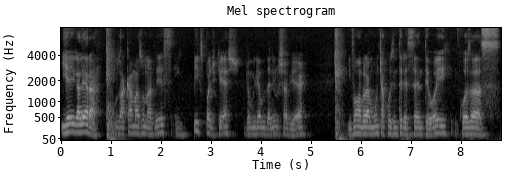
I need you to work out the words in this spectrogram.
E aí, galera, estamos acá mais uma vez em Pix Podcast. Eu me chamo Danilo Xavier e vamos falar muita coisa interessante hoje e coisas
